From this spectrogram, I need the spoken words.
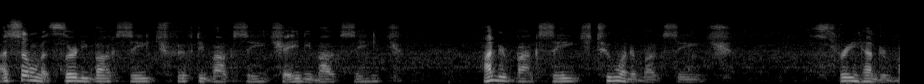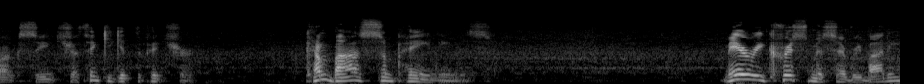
I sell them at 30 bucks each, 50 bucks each, 80 bucks each, 100 bucks each, 200 bucks each, 300 bucks each. I think you get the picture. Come buy some paintings. Merry Christmas, everybody.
